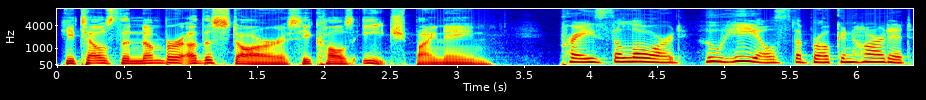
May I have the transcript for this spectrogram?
He tells the number of the stars, he calls each by name. Praise the Lord who heals the brokenhearted.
